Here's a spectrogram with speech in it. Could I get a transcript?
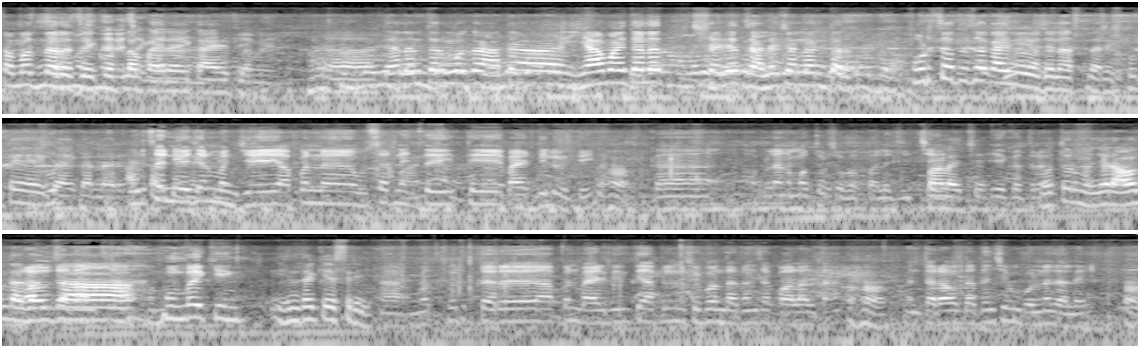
समजणारच आहे कुठला पायरा आहे काय आहे ते. अं, त्यानंतर मग आता ह्या मैदानात शर्यत झाल्याच्यानंतर पुढचं तुझं काय नियोजन असणार आहे? कुठे काय करणार आहे? पुढचं नियोजन म्हणजे आपण उसाटण्याची इथे बाहेर दिली होती. हा. का आपल्याला मथुर सोबत पाहिजे इच्छा आहे. पाळायचे एकत्र. मथुर म्हणजे राहुल राहुल दादांचा दादांचा मुंबई किंग. हिंद केसरी. हा मथुर तर आपण बाहेर दिली ते आपल्याला शुभम दादांचा कॉल आलता. हा. नंतर राहुल दादांशी पण बोलणं झालंय. हा.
